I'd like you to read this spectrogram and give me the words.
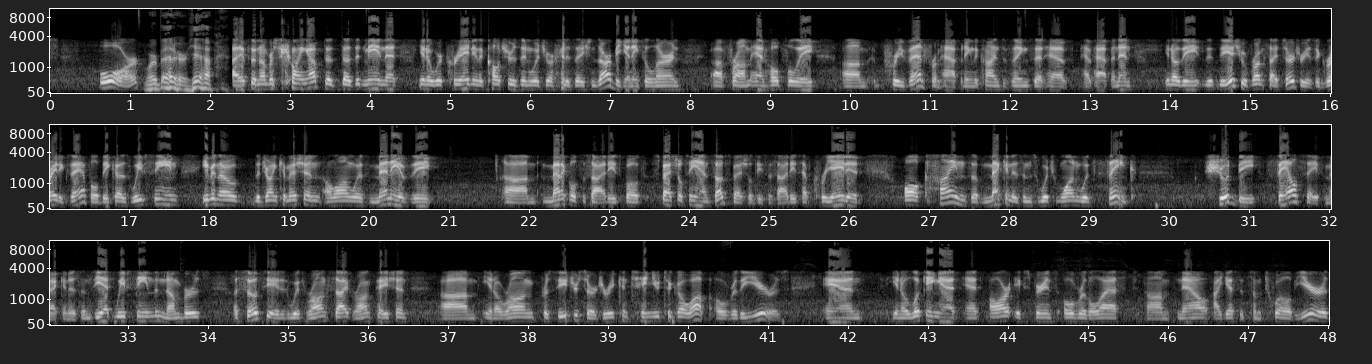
Or or better, yeah. Uh, if the numbers are going up, does does it mean that you know we're creating the cultures in which organizations are beginning to learn uh, from and hopefully um, prevent from happening the kinds of things that have have happened? And you know the, the the issue of wrong site surgery is a great example because we've seen even though the Joint Commission, along with many of the um, medical societies, both specialty and subspecialty societies, have created all kinds of mechanisms which one would think should be fail-safe mechanisms. Yet we've seen the numbers associated with wrong site, wrong patient, um, you know, wrong procedure surgery continue to go up over the years. And you know, looking at at our experience over the last um, now, I guess it's some 12 years,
